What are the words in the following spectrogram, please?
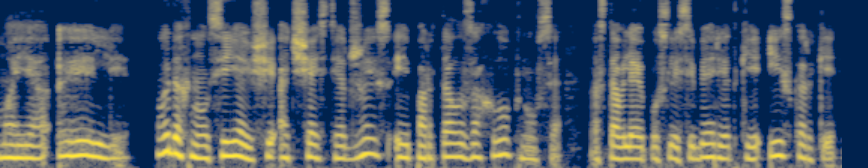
«Моя Элли!» Выдохнул сияющий от счастья Джейс, и портал захлопнулся, оставляя после себя редкие искорки,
